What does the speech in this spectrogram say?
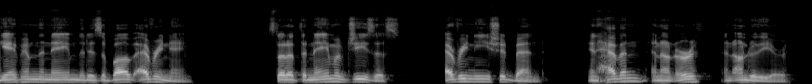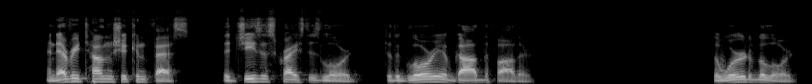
gave him the name that is above every name, so that at the name of Jesus every knee should bend, in heaven and on earth and under the earth, and every tongue should confess that Jesus Christ is Lord, to the glory of God the Father. The word of the Lord.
